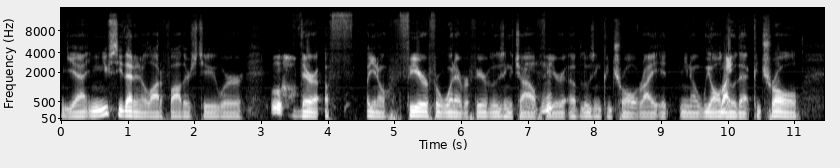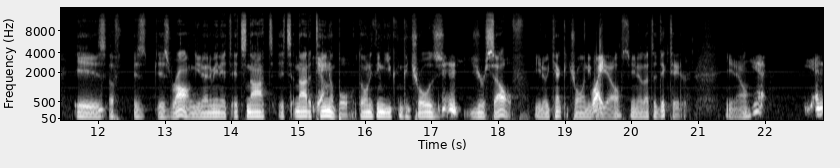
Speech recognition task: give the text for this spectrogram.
Yeah, and you see that in a lot of fathers too, where Oof. they're a you know fear for whatever, fear of losing a child, Mhm. fear of losing control. Right? It you know we all Right. know that control is Mm-hmm. a is is wrong. You know what I mean? It's it's not it's not attainable. The only thing you can control is Mm-mm. yourself. You know, you can't control anybody Right. else. You know, that's a dictator. You know. Yeah, and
